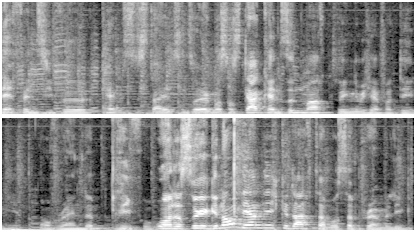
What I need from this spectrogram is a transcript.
defensive Chemistry Styles und so irgendwas, was gar keinen Sinn macht. Deswegen nehme ich einfach den hier auf random. Grifo. Oh, das ist sogar genau der, an den ich gedacht habe aus der Premier League.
